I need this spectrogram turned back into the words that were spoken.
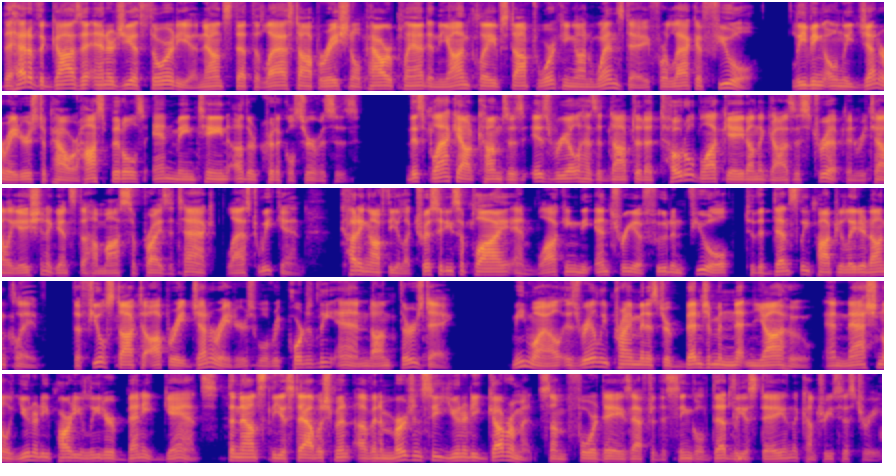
The head of the Gaza Energy Authority announced that the last operational power plant in the enclave stopped working on Wednesday for lack of fuel, leaving only generators to power hospitals and maintain other critical services. This blackout comes as Israel has adopted a total blockade on the Gaza Strip in retaliation against the Hamas surprise attack last weekend, cutting off the electricity supply and blocking the entry of food and fuel to the densely populated enclave. The fuel stock to operate generators will reportedly end on Thursday. Meanwhile, Israeli Prime Minister Benjamin Netanyahu and National Unity Party leader Benny Gantz announced the establishment of an emergency unity government some four days after the single deadliest day in the country's history.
